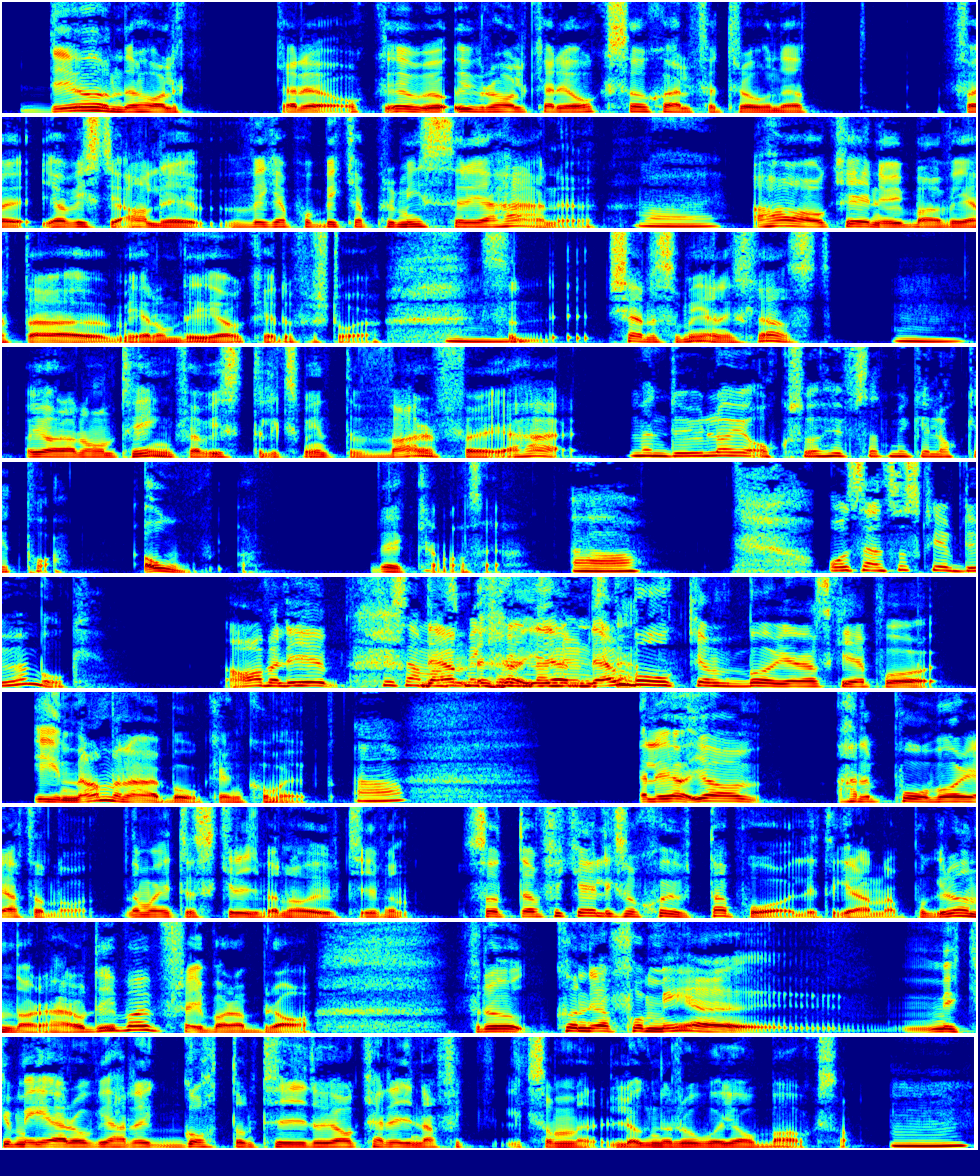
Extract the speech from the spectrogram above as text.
det underholkade och urholkade också självförtroendet. För jag visste ju aldrig vilka, på vilka premisser är jag här nu. Jaha okej nu vill bara veta mer om det. Okej då förstår jag. Mm. Så det kändes så meningslöst mm. att göra någonting. För jag visste liksom inte varför jag är här. Men du la ju också hyfsat mycket locket på. Oh ja, det kan man säga. Ja. Och sen så skrev du en bok. Ja men det är, Tillsammans den, med den boken började jag skriva på innan den här boken kom ut. Ja. Eller jag, jag hade påbörjat den då. Den var inte skriven och utgiven. Så den fick jag liksom skjuta på lite grann på grund av det här. Och det var i och för sig bara bra. För då kunde jag få med mycket mer och vi hade gott om tid och jag och Karina fick liksom lugn och ro att jobba också. Mm.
